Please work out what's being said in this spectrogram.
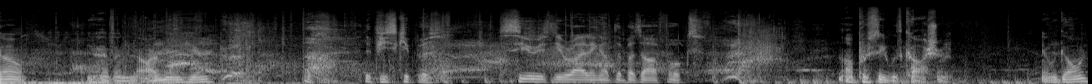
So, you have an army here? The peacekeepers. Seriously riling up the bazaar folks. I'll proceed with caution. Are we going?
